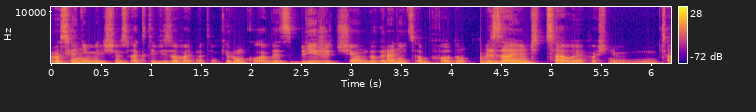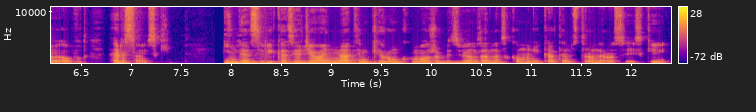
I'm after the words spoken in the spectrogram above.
Rosjanie mieli się zaktywizować na tym kierunku, aby zbliżyć się do granic obwodu, aby zająć cały, właśnie cały obwód hersoński. Intensyfikacja działań na tym kierunku może być związana z komunikatem strony rosyjskiej,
